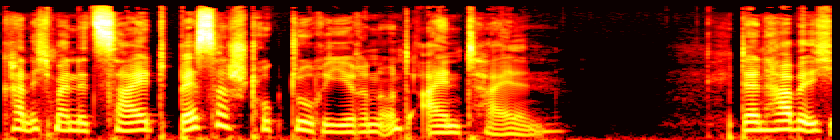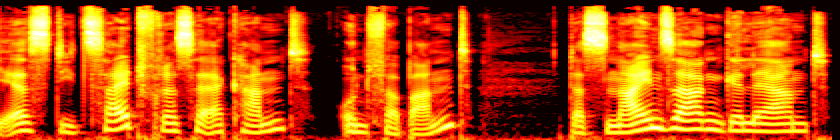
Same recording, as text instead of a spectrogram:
kann ich meine Zeit besser strukturieren und einteilen. Denn habe ich erst die Zeitfresse erkannt und verbannt, das Nein sagen gelernt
